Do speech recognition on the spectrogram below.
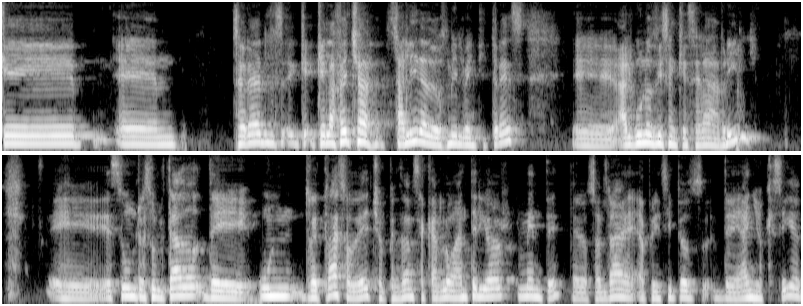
que eh, será el- que, la fecha salida de 2023, eh, algunos dicen que será abril, eh, es un resultado de un retraso, de hecho, pensaban sacarlo anteriormente, pero saldrá a principios de año que sigue,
